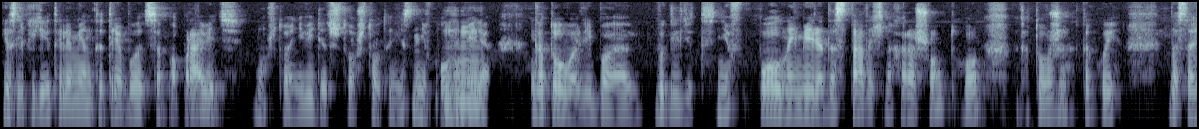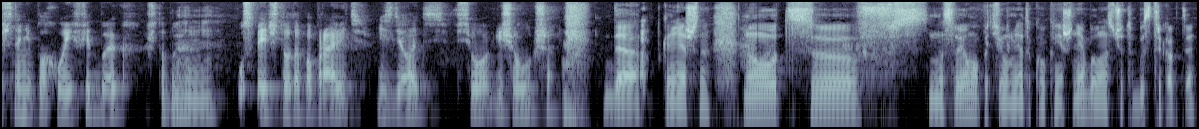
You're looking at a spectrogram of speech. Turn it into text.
если какие-то элементы требуется поправить, ну что они видят, что что-то не, не в полной mm-hmm. мере готово, либо выглядит не в полной мере достаточно хорошо, то это тоже такой достаточно неплохой фидбэк, чтобы mm-hmm. успеть что-то поправить и сделать все еще лучше. Да, конечно. Но вот э, на своем опыте у меня такого, конечно, не было. Нас что-то быстро как-то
